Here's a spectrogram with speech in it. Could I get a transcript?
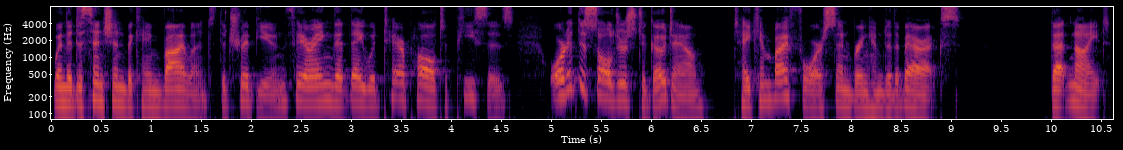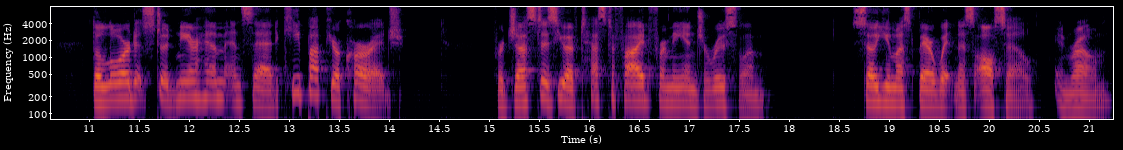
When the dissension became violent, the tribune, fearing that they would tear Paul to pieces, ordered the soldiers to go down, take him by force, and bring him to the barracks. That night, the Lord stood near him and said, Keep up your courage. For just as you have testified for me in Jerusalem, so you must bear witness also in Rome.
